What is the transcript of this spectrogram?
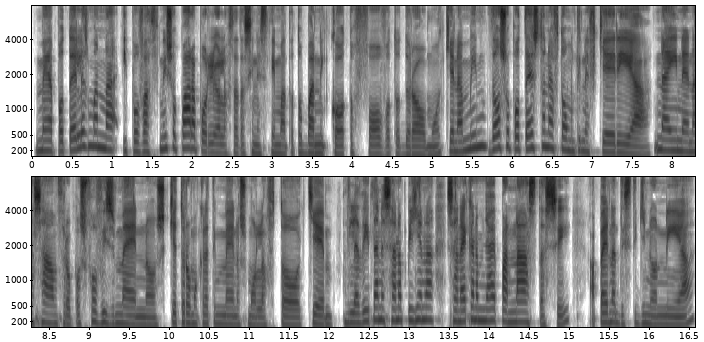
Με αποτέλεσμα να υποβαθμίσω πάρα πολύ όλα αυτά τα συναισθήματα, τον πανικό, το φόβο, τον τρόμο και να μην δώσω ποτέ στον εαυτό μου την ευκαιρία να είναι ένας άνθρωπος φοβισμένος και τρομοκρατημένος με όλο αυτό. Και δηλαδή ήταν σαν να πήγαινα, σαν να έκανα μια επανάσταση απέναντι στην κοινωνία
